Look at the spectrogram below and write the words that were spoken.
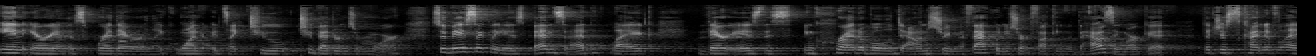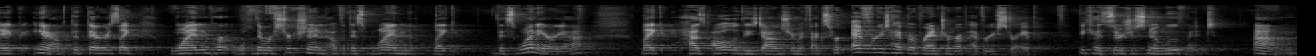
in areas where there are like one it's like two two bedrooms or more. So basically as ben said like there is this incredible downstream effect when you start fucking with the housing market that just kind of like you know that there's like one per, the restriction of this one like this one area like has all of these downstream effects for every type of renter of every stripe because there's just no movement um,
